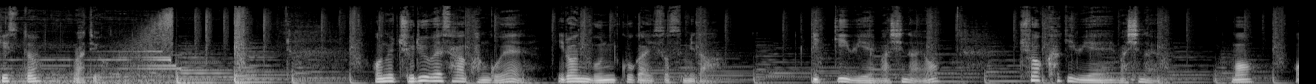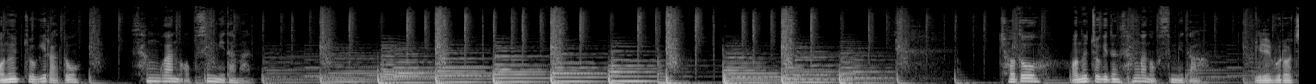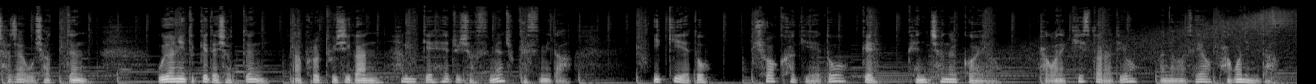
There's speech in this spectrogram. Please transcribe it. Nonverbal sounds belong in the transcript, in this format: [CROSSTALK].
키스 더 라디오 어느 주류 회사 광고에 이런 문구가 있었습니다. 잊기 위해 마시나요? 추억하기 위해 마시나요? 뭐 어느 쪽이라도 상관없습니다만. 저도 어느 쪽이든 상관없습니다. 일부러 찾아오셨든 우연히 듣게 되셨든 앞으로 2시간 함께 해주셨으면 좋겠습니다. 잊기에도 추억하기에도 꽤 괜찮을 거예요. 박원의 키스 더 라디오 안녕하세요. 박원입니다.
